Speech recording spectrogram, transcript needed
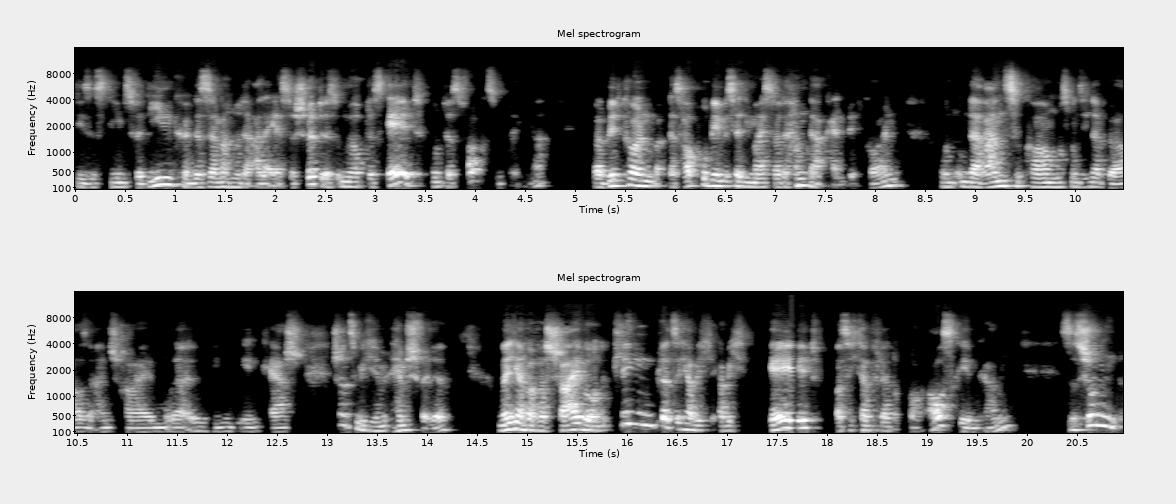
diese Steams verdienen können, das ist einfach nur der allererste Schritt ist, um überhaupt das Geld und das Volk zu bringen. Ja? Weil Bitcoin, das Hauptproblem ist ja, die meisten Leute haben gar keinen Bitcoin. Und um da ranzukommen, muss man sich in der Börse einschreiben oder irgendwie hingehen, Cash. Schon ziemlich Hemmschwelle. Und wenn ich einfach was schreibe und kling, plötzlich habe ich, habe ich Geld, was ich dann vielleicht auch ausgeben kann, es ist schon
